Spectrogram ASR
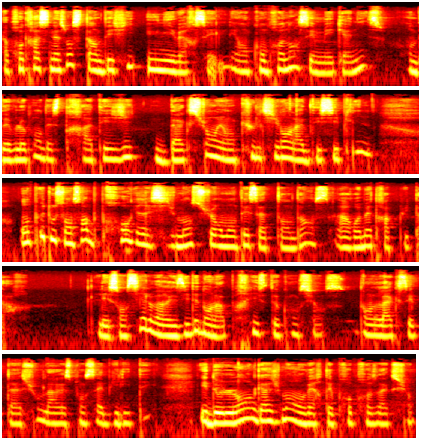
La procrastination, c'est un défi universel et en comprenant ces mécanismes, en développant des stratégies d'action et en cultivant la discipline, on peut tous ensemble progressivement surmonter cette tendance à remettre à plus tard. L'essentiel va résider dans la prise de conscience, dans l'acceptation de la responsabilité et de l'engagement envers tes propres actions.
